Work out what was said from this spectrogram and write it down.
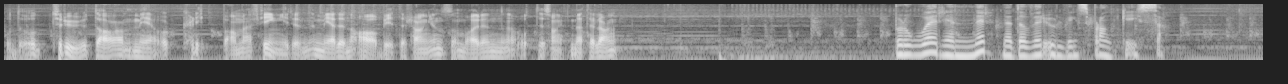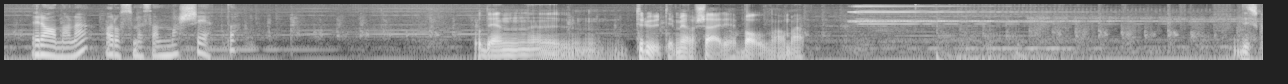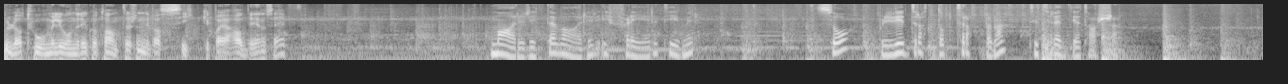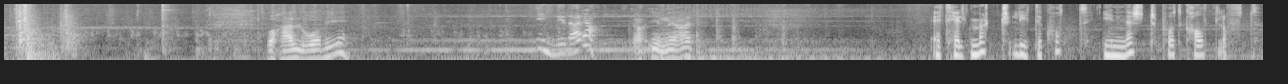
og, og, truet da med å klippe av meg fingrene med denne avbitertangen som var en 80 cm lang. Blodet renner nedover Ulvings blanke isse. Ranerne har også med seg en machete. Og den uh, truet de med å skjære ballene av meg. De skulle ha to millioner i kontanter som de var sikre på jeg hadde i en safe. Marerittet varer i flere timer. Så blir de dratt opp trappene til tredje etasje. Og her lå vi. Inni der, ja. Ja, inni her. Et helt mørkt, lite kott innerst på et kaldt loft.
